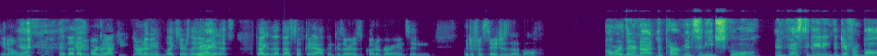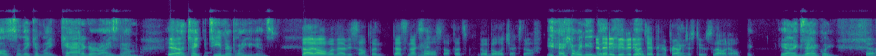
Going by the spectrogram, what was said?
You know, Yeah. that, that- that's more Right. tacky. You know what I mean? Like seriously, Right. that's that, that that stuff could happen because there is quite a variance in the different stages of that ball. How are there not departments in each school investigating the different balls so they can like categorize them for the type of team they're playing against? I know. Wouldn't that be something? That's next Yeah. level stuff. That's Bill Belichick stuff. Yeah, yeah, we need. And the- then he'd be videotaping their practice too, so that would help. Yeah, exactly. Yeah.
